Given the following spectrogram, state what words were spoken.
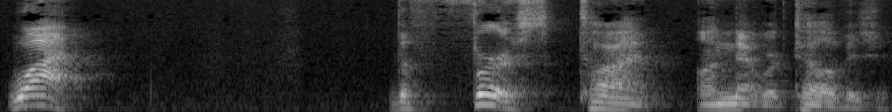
Why? The first time on network television.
